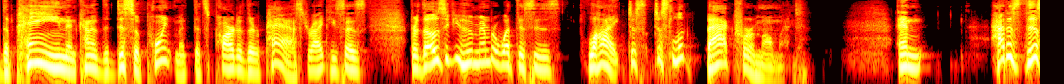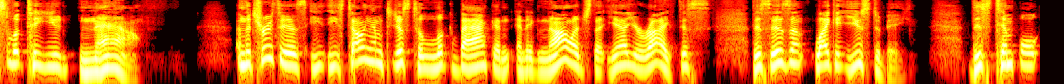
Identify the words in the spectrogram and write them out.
the pain and kind of the disappointment that's part of their past, right? He says, for those of you who remember what this is like, just, just look back for a moment. And how does this look to you now? And the truth is, he, he's telling them to just to look back and, and acknowledge that, yeah, you're right. This, this isn't like it used to be. This temple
